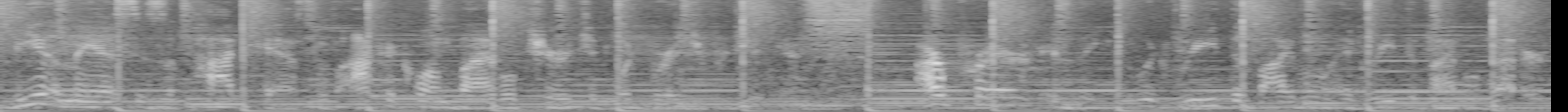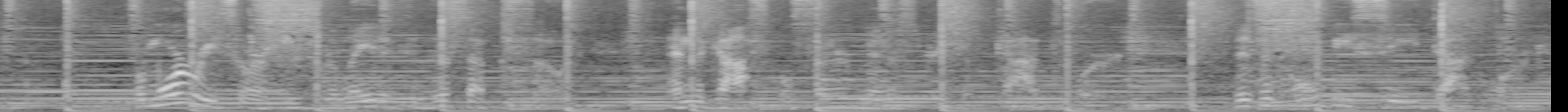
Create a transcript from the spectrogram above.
Via Emmaus is a podcast of Occoquan Bible Church in Woodbridge, Virginia. Our prayer is that you would read the Bible and read the Bible better. For more resources related to this episode and the gospel centered ministry of God's Word, visit obc.org.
